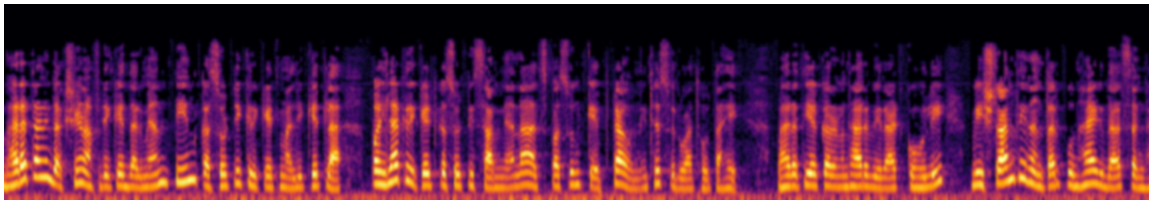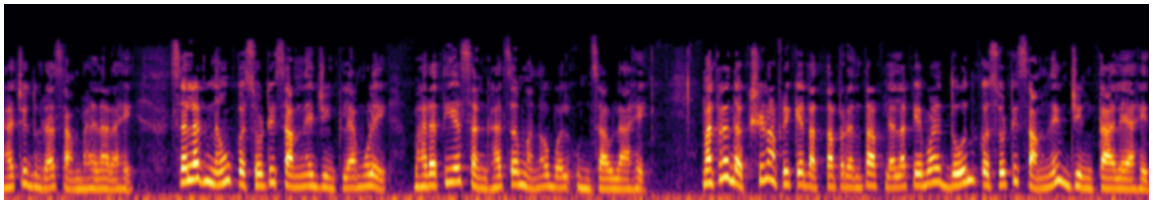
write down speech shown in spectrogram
भारत आणि दक्षिण आफ्रिकेदरम्यान तीन कसोटी क्रिकेट मालिकेतला पहिल्या क्रिकेट कसोटी सामन्याला आजपासून केपटाऊन इथे सुरुवात होत आहे. भारतीय कर्णधार विराट कोहली विश्रांतीनंतर पुन्हा एकदा संघाची धुरा सांभाळणार आहे. सलग नऊ कसोटी सामने जिंकल्यामुळे भारतीय संघाचं मनोबल उंचावलं आहे. मात्र दक्षिण आफ्रिकेत आतापर्यंत आपल्याला केवळ दोन कसोटी सामने जिंकता आले आहेत.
